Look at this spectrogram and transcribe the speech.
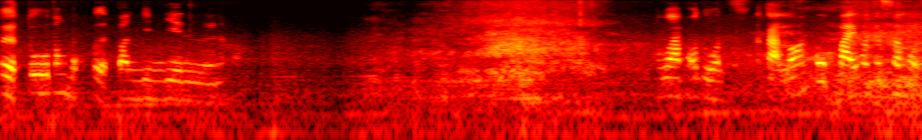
เปิดตู้ต้องแบบเปิดตอนเย็นๆเลยนะคะ เพราะว่าพอโดนอากาศร้อนปุ๊บใบเขาจะสลด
